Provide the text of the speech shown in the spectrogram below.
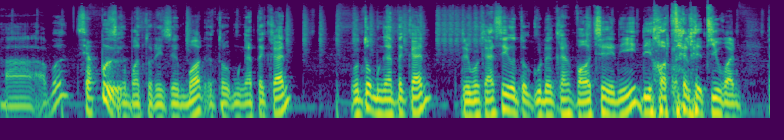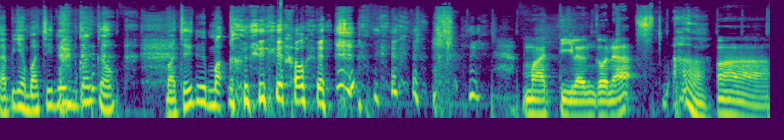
uh, apa Siapa? Singapore Tourism Board untuk mengatakan untuk mengatakan terima kasih untuk gunakan voucher ni di Hotel 81 tapi yang baca dia bukan kau baca dia mak Matilah kau nak. ah Ah.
